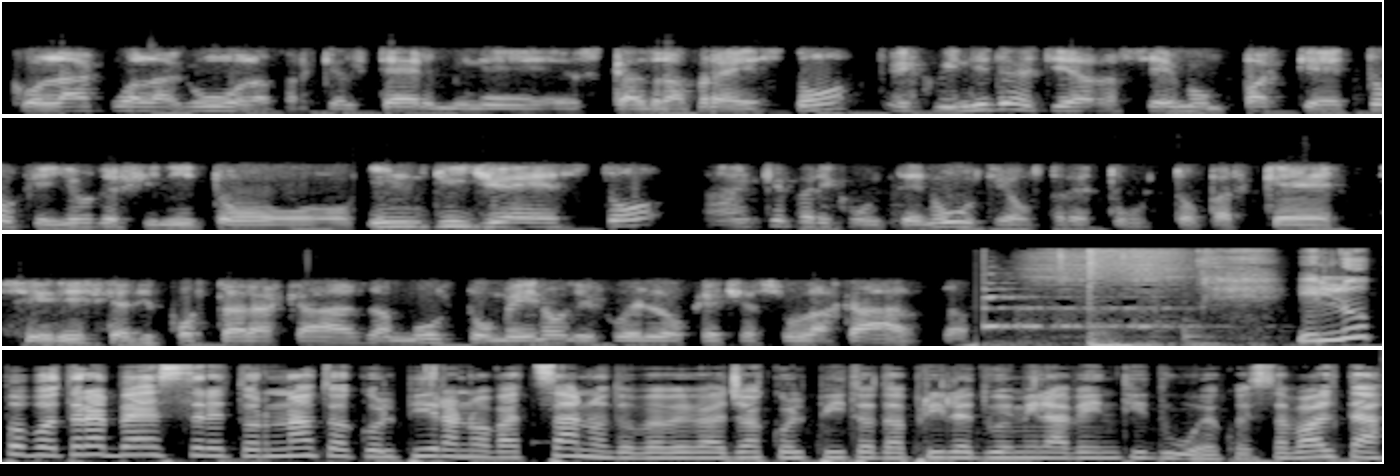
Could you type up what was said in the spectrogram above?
con l'acqua alla gola perché il termine scadrà presto e quindi deve tirare assieme un pacchetto che io ho definito indigesto anche per i contenuti oltretutto perché si rischia di portare a casa molto meno di quello che c'è sulla carta. Il lupo potrebbe essere tornato a colpire a Novazzano dove aveva già colpito ad aprile 2022. Questa volta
